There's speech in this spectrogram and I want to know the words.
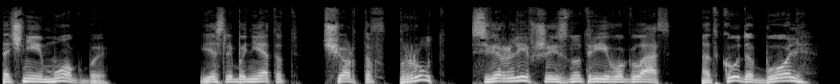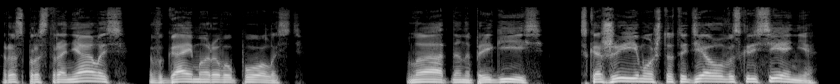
точнее, мог бы, если бы не этот чертов пруд, сверливший изнутри его глаз, откуда боль распространялась в Гайморову полость. Ладно, напрягись, скажи ему, что ты делал в воскресенье.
